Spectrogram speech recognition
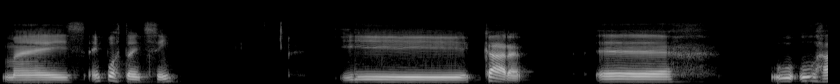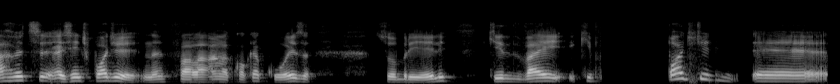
Mas é importante, sim. E, cara, é, o, o Harvard, a gente pode né, falar qualquer coisa sobre ele que vai que pode é,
